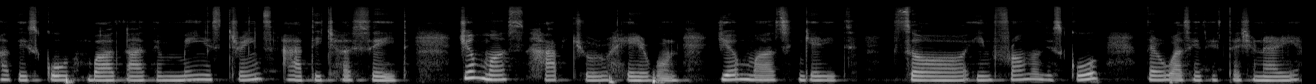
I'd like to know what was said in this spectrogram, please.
at the school, but at the main entrance, a teacher said, You must have your hair on, you must get it. So, in front of the school, there was a stationery.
